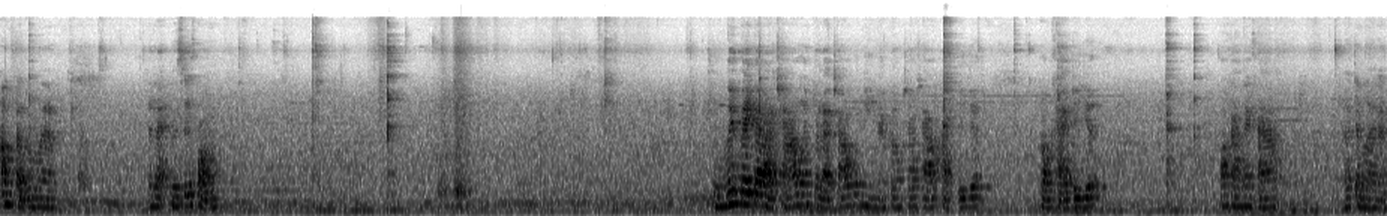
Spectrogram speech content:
อ้อมตัดลงมา นั่นแหละไปซื้อของถึงไม่ไปตลาดเช้าไงตลาดเช้าก็มีนะตอนเช้าเช้าๆผัดเยอะ ของขายจะเยอะพ่อค้าแม่ค้าเขาจะมากัน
